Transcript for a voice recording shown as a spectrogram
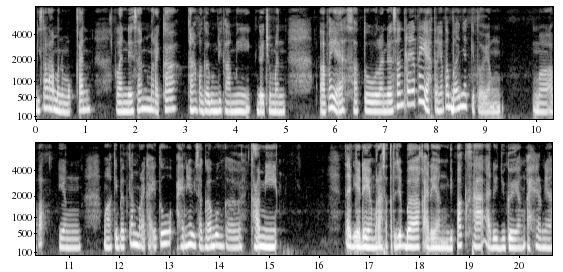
bisa lah menemukan landasan mereka kenapa gabung di kami gak cuman apa ya satu landasan ternyata ya ternyata banyak gitu yang me, apa yang mengakibatkan mereka itu akhirnya bisa gabung ke kami tadi ada yang merasa terjebak ada yang dipaksa ada juga yang akhirnya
